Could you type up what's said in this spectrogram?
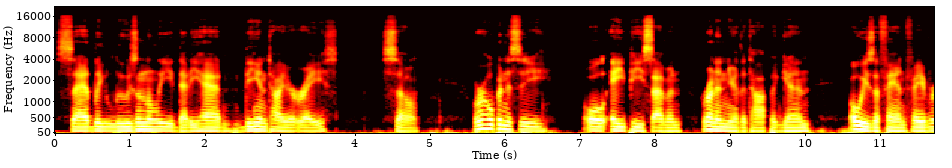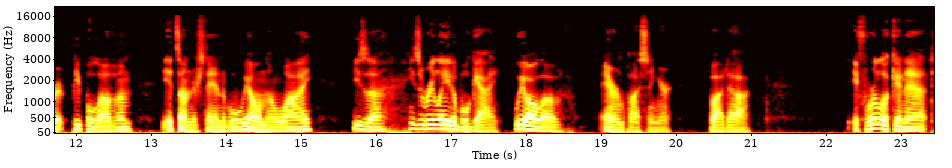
sadly losing the lead that he had the entire race. So, we're hoping to see old AP7 running near the top again. Always a fan favorite. People love him. It's understandable. We all know why. He's a he's a relatable guy. We all love Aaron Plessinger. But uh if we're looking at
